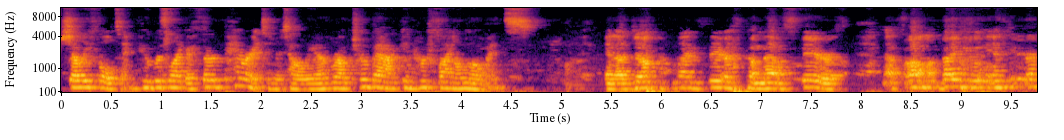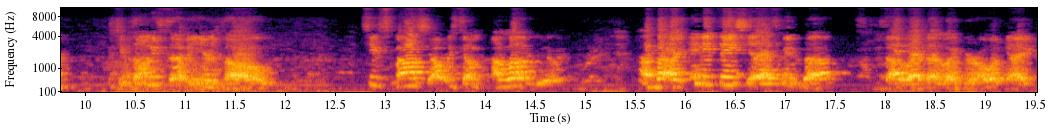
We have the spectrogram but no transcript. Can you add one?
Shelley Fulton, who was like a third parent to Natalia, rubbed her back in her final moments. And I jumped up like the stairs, come downstairs. I found my baby in here. She was only seven years old. She smiled. She always told me, I love you. About anything she asked me about. So I love that little girl, okay?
